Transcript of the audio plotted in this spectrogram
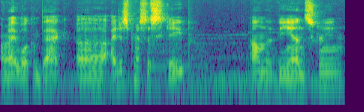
Alright, welcome back. Uh, I just pressed escape on the, end screen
